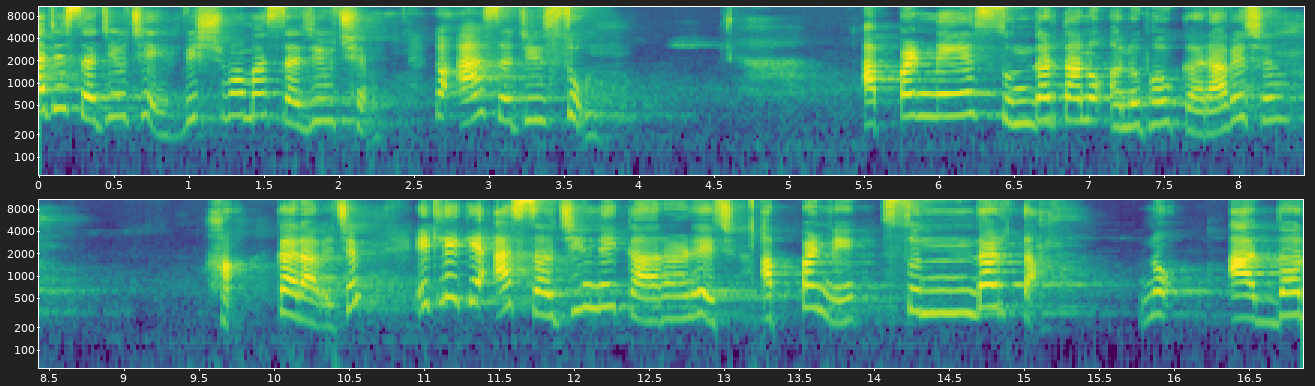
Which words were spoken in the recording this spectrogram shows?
આ જે સજીવ છે, વિશ્વમાં સજીવ છે. તો આ સજીવ શું? આપણને સુંદરતાનો અનુભવ કરાવે છે. કરાવે છે. એટલે કે આ સજીવને કારણે જ આપણને સુંદરતાનો આદર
